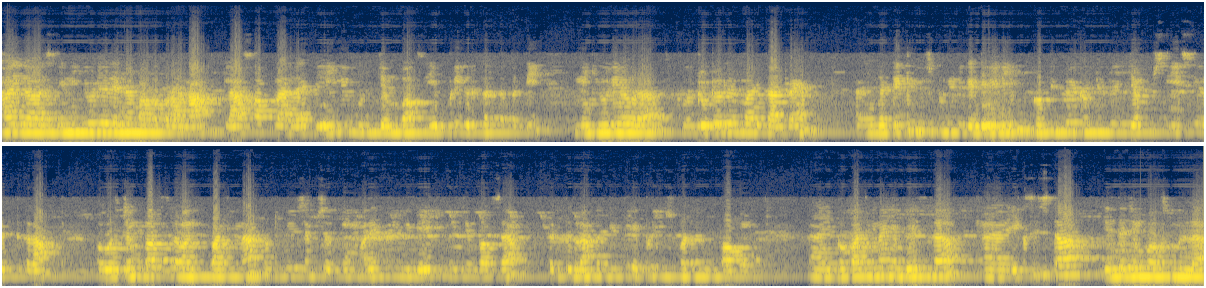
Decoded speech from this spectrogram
ஹாய் காய்ஸ் இன்னைக்கு வீடியோல என்ன பார்க்க போறோம்னா கிளாஸ் ஆஃப் பிளான்ல டெய்லி ஒரு ஜெம் பாக்ஸ் எப்படி இருக்கிறத பத்தி இன்னைக்கு வீடியோட ஒரு டியூட்டோரியல் மாதிரி காட்டுறேன். இந்த ட்ரிக் யூஸ் பண்ணி நீங்க டெய்லியும் twenty five twenty five gems ஈஸியாக எடுத்துக்கலாம். ஒரு ஜெம் பாக்ஸ்ல வந்து பாத்தீங்கன்னா டுவெண்ட்டி ஃபைவ் ஜெம்ஸ் இருக்கும். அதே மாதிரி நீங்க டெய்லி இந்த ஜெம் பாக்ஸை எடுத்துக்கலாம். அந்த ட்ரிக் எப்படி யூஸ் பண்றதுன்னு பார்ப்போம். இப்போ பாத்தீங்கன்னா என் பேஸ்ல எக்ஸிஸ்டா எந்த ஜெம் பாக்ஸும் இல்லை.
